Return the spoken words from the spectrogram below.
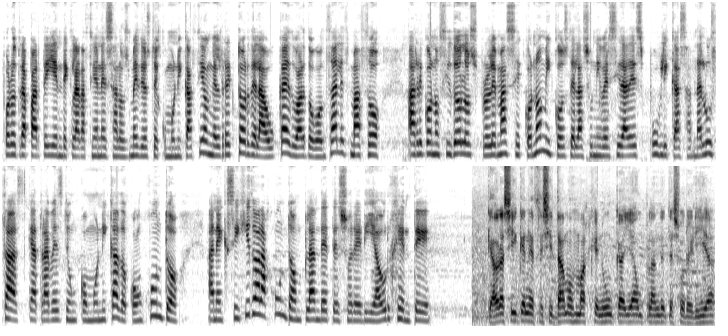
Por otra parte, y en declaraciones a los medios de comunicación, el rector de la UCA, Eduardo González Mazo, ha reconocido los problemas económicos de las universidades públicas andaluzas, que a través de un comunicado conjunto han exigido a la Junta un plan de tesorería urgente que ahora sí que necesitamos más que nunca ya un plan de tesorería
